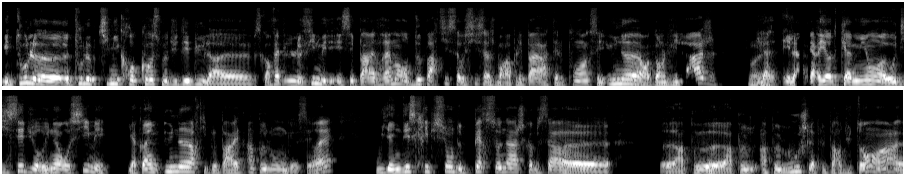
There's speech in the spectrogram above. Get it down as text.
Mais tout le, tout le petit microcosme du début, là, euh, parce qu'en fait, le film est, est séparé vraiment en deux parties. Ça aussi, ça, je me rappelais pas à tel point que c'est une heure Ouais, dans le village et la, période camion euh, Odyssée dure une heure aussi, mais il y a quand même une heure qui peut paraître un peu longue, c'est vrai, où il y a une description de personnages comme ça, euh, euh, un peu, un peu, un peu louche la plupart du temps, hein,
